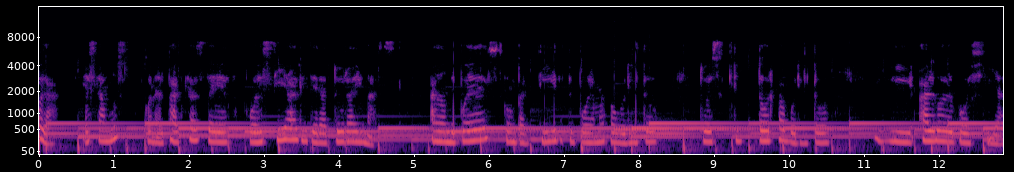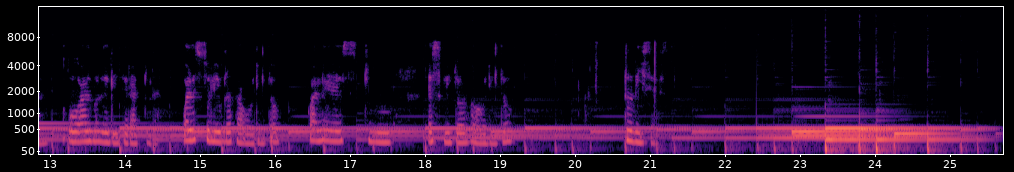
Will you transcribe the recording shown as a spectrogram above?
Hola, estamos con el podcast de poesía, literatura y más, a donde puedes compartir tu poema favorito, tu escritor favorito y algo de poesía o algo de literatura. ¿Cuál es tu libro favorito? ¿Cuál es tu escritor favorito? Tú dices.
